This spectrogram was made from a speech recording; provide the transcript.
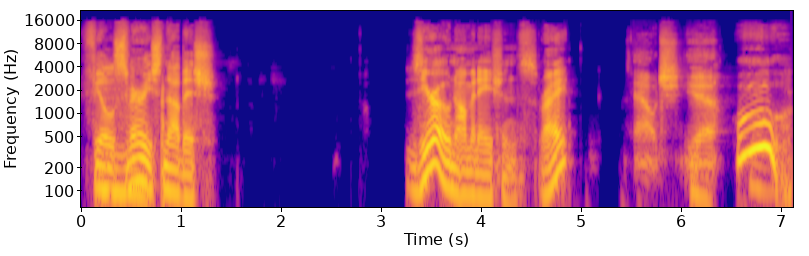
feels Mhm. very snubbish. Zero nominations, right? Ouch. Yeah. Woo.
